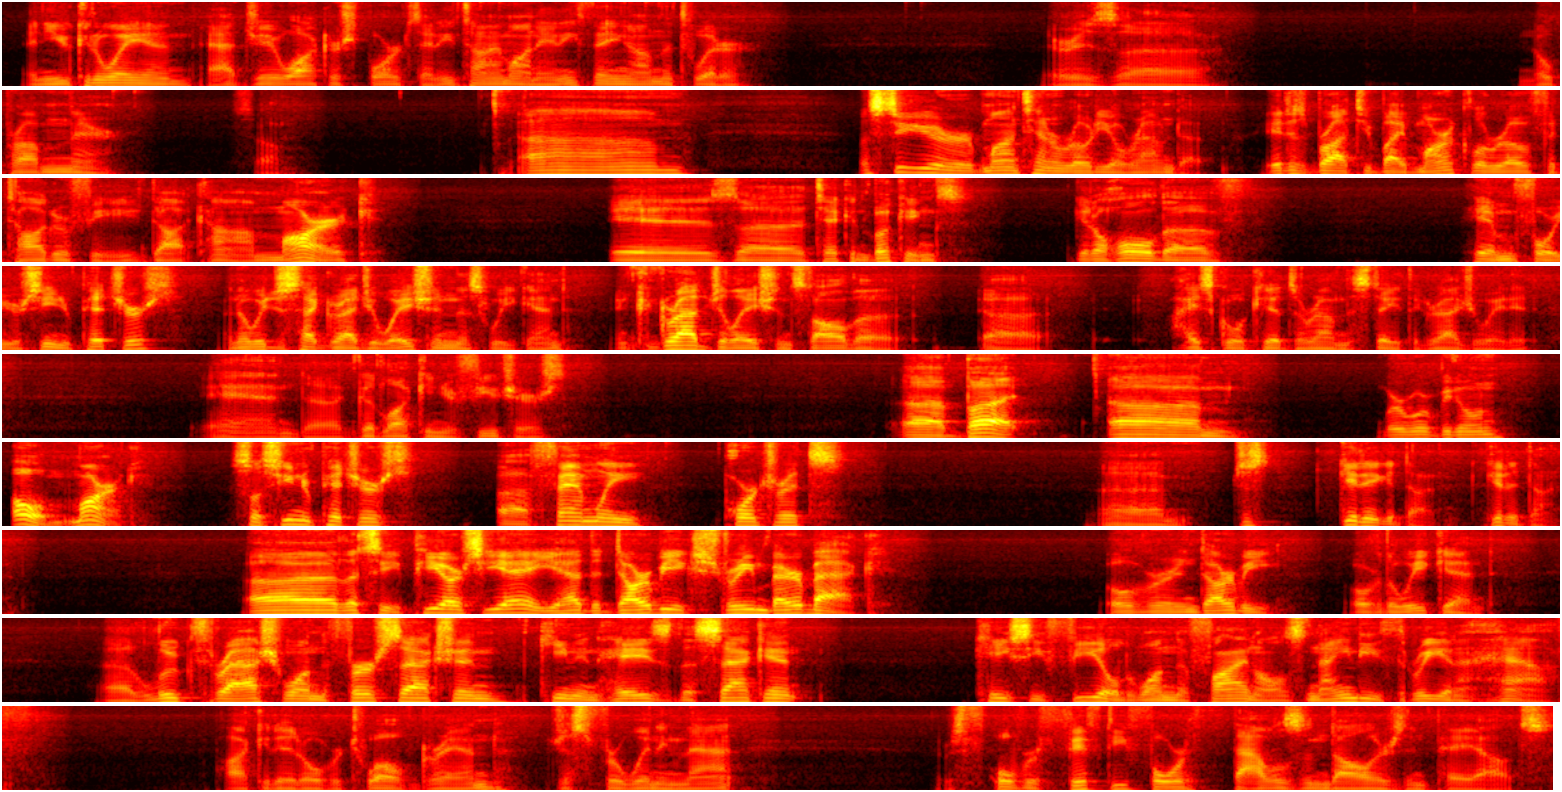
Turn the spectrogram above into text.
And you can weigh in at Jay Walker Sports anytime on anything on the Twitter. There is uh, no problem there. So, um, let's do your Montana Rodeo Roundup. It is brought to you by MarkLaRoePhotography.com. Mark is uh, taking bookings. Get a hold of him for your senior pictures. I know we just had graduation this weekend, and congratulations to all the uh, high school kids around the state that graduated. And uh, good luck in your futures. Uh, but um, where were we going? Oh, Mark. So senior pictures, uh, family portraits. Um, just get it done. Get it done. Uh, let's see. PRCA. You had the Darby Extreme Bareback over in Darby over the weekend. Uh, Luke Thrash won the first section. Keenan Hayes the second. Casey Field won the finals, 93 and a half. Pocketed over 12 grand just for winning that. There's over $54,000 in payouts.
